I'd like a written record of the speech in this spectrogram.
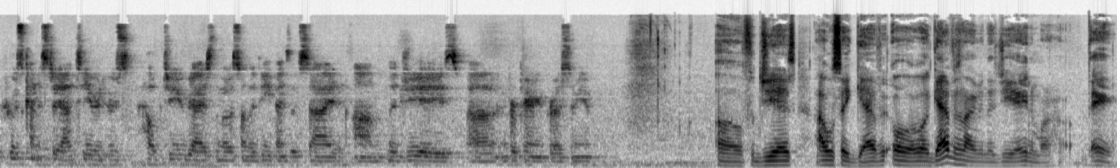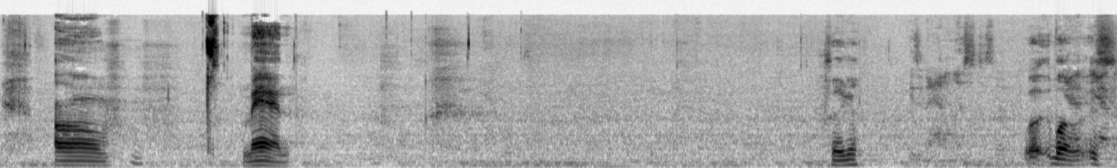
who's kind of stood out to you and who's helped you guys the most on the defensive side, um, the GAs, uh, in preparing for SMU? Uh, for GAs, I would say Gavin. Oh, well, Gavin's not even a GA anymore. Dang. Um, man. Say again? He's an analyst. So Well, well, yeah, it's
